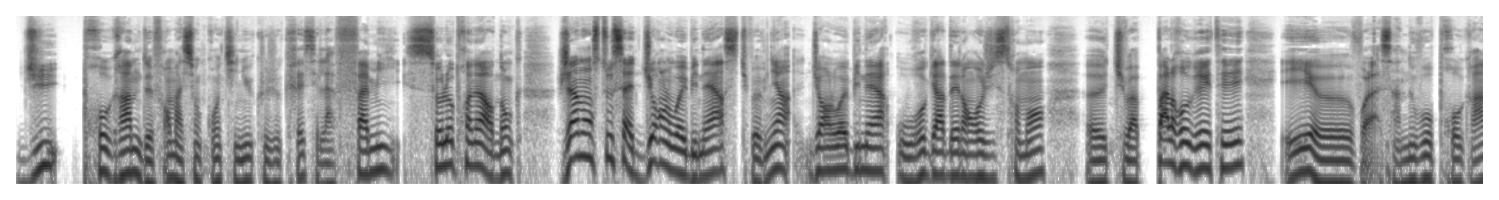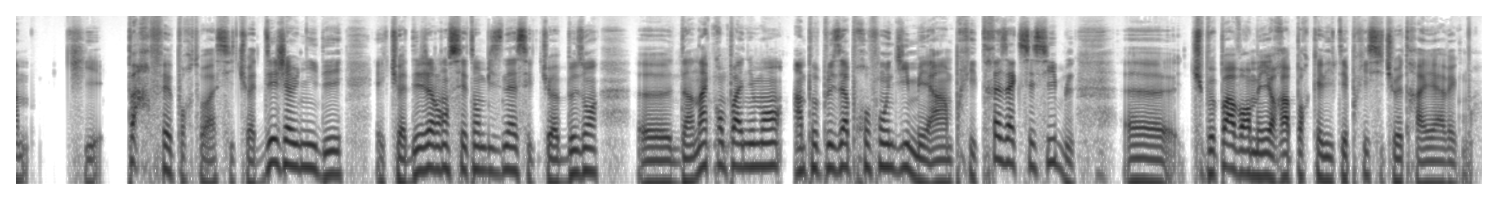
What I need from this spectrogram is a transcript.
du programme de formation continue que je crée, c'est la famille solopreneur. Donc, j'annonce tout ça durant le webinaire. Si tu peux venir durant le webinaire ou regarder l'enregistrement, euh, tu vas pas le regretter. Et euh, voilà, c'est un nouveau programme qui est parfait pour toi. Si tu as déjà une idée et que tu as déjà lancé ton business et que tu as besoin euh, d'un accompagnement un peu plus approfondi mais à un prix très accessible, euh, tu peux pas avoir meilleur rapport qualité-prix si tu veux travailler avec moi.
